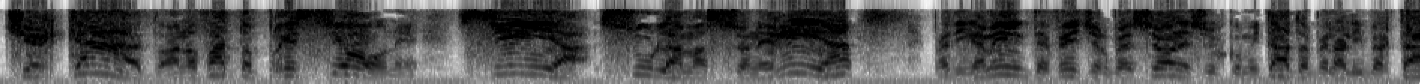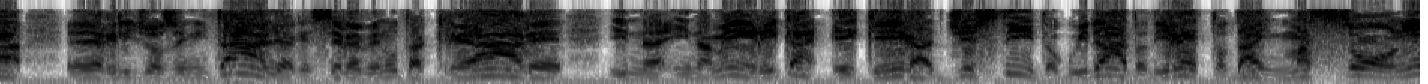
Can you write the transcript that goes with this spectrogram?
cercato, hanno fatto pressione sia sulla massoneria, praticamente fecero pressione sul Comitato per la Libertà eh, Religiosa in Italia che si era venuto a creare in, in America e che era gestito, guidato, diretto dai massoni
